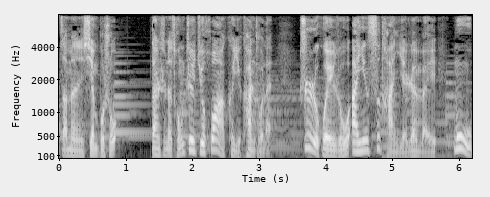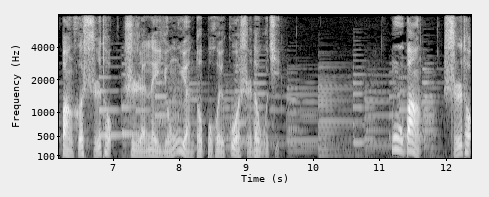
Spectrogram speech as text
咱们先不说。但是呢，从这句话可以看出来，智慧如爱因斯坦也认为木棒和石头是人类永远都不会过时的武器。木棒、石头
